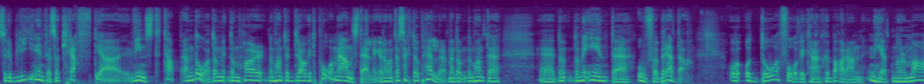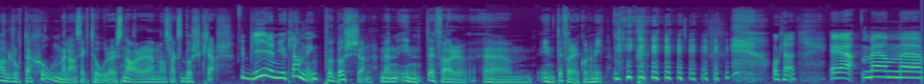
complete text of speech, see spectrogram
Så det blir inte så kraftiga vinsttapp ändå. De, de, har, de har inte dragit på med anställningar, de har inte sagt upp heller, men de, de har inte, eh, de, de är inte oförberedda. Och, och, då får vi kanske bara en, en, helt normal rotation mellan sektorer snarare än någon slags börskrasch. Det blir en mjuklandning. På börsen, men inte för, um, inte för ekonomin. Okej. Okay. Eh, men eh,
